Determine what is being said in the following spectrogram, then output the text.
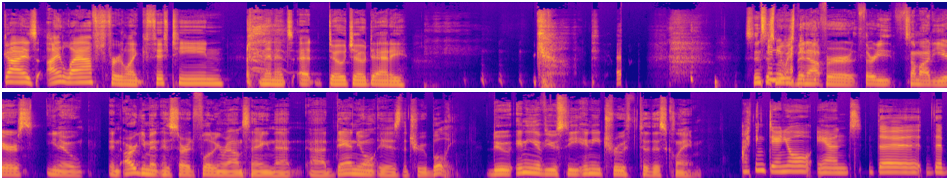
Guys, I laughed for like 15 minutes at Dojo Daddy. God. Since this Anyway. movie's been out for 30 some odd years, you know, an argument has started floating around saying that uh, Daniel is the true bully. Do any of you see any truth to this claim? I think Daniel and the the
